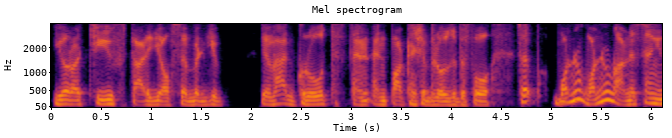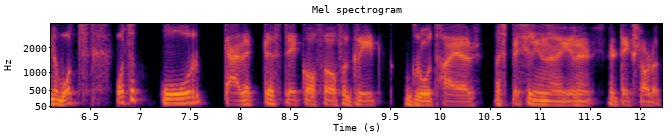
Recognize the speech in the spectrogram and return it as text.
you're a chief strategy officer, but you you've had growth and, and partnership roles before. So wonder wonder to understand, you know, what's what's a core characteristic of, of a great growth hire, especially in a, in a, in a tech startup?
